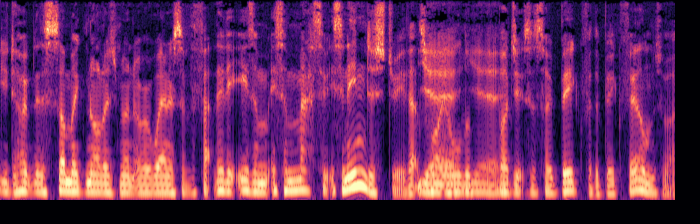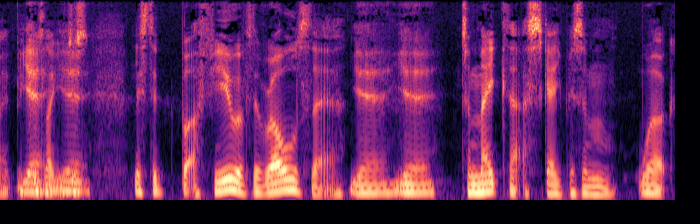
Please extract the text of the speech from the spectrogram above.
You'd hope there's some acknowledgement or awareness of the fact that it is a, it's a massive, it's an industry. That's why all the yeah. budgets are so big for the big films, right? Because yeah, like you yeah, just listed but a few of the roles there yeah, yeah. to make that escapism work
